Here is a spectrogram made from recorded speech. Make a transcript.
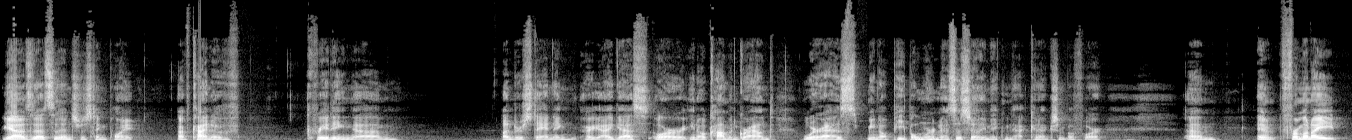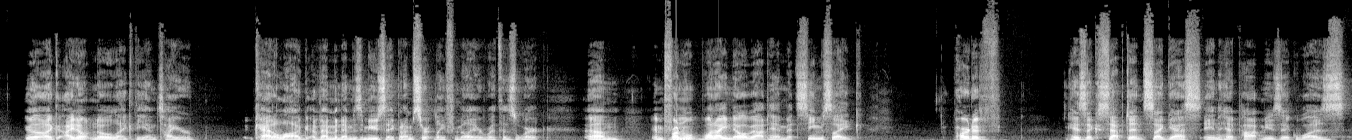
Yeah, that's, that's an interesting point of kind of creating um, understanding, I, I guess, or you know, common ground. Whereas you know, people weren't necessarily making that connection before. Um, and from what I, you know, like I don't know like the entire catalog of Eminem's music, but I'm certainly familiar with his work. Um, and from what I know about him, it seems like part of his acceptance, I guess, in hip hop music was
